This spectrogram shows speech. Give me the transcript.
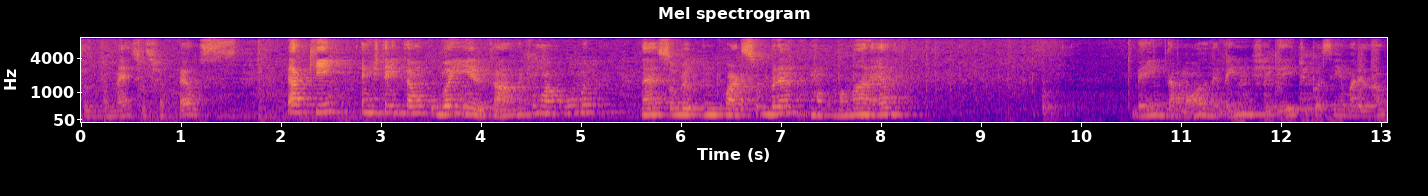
seus bonés, seus chapéus. E aqui a gente tem então o banheiro, tá? Aqui uma cuba, né, sobre um quartzo branco, uma cuba amarela. Bem da moda, né? Bem cheguei, tipo assim, amarelão.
